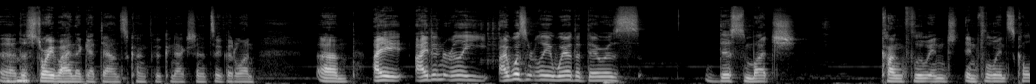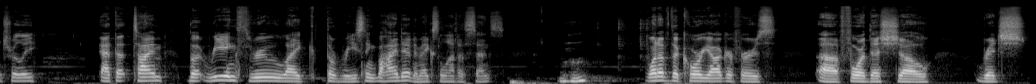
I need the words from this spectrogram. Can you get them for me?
Uh, The Mhm. story behind the Get Down's Kung Fu Connection. It's a good one. Um, I I didn't really, I wasn't really aware that there was this much kung fu in- influence culturally at that time. But reading through like the reasoning behind it, it makes a lot of sense. mhm. One of the choreographers uh, for this show, Rich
